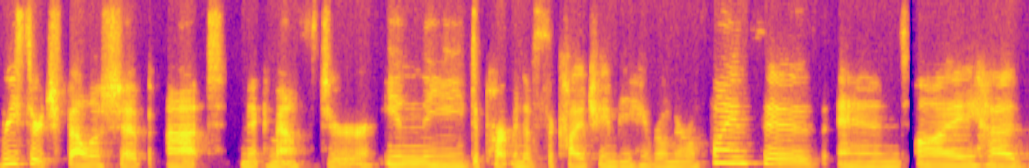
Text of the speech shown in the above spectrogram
research fellowship at McMaster in the Department of Psychiatry and Behavioral Neurosciences. And I had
